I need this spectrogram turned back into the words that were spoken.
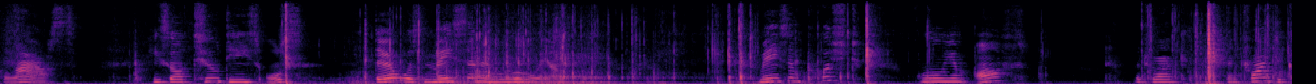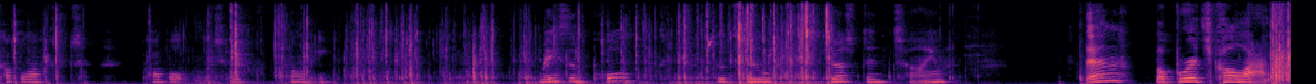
collapse, he saw two diesels. There was Mason and William. Mason pushed William off the track and tried to couple off couple to Tony. Mason pulled the two just in time. Then the bridge collapsed.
